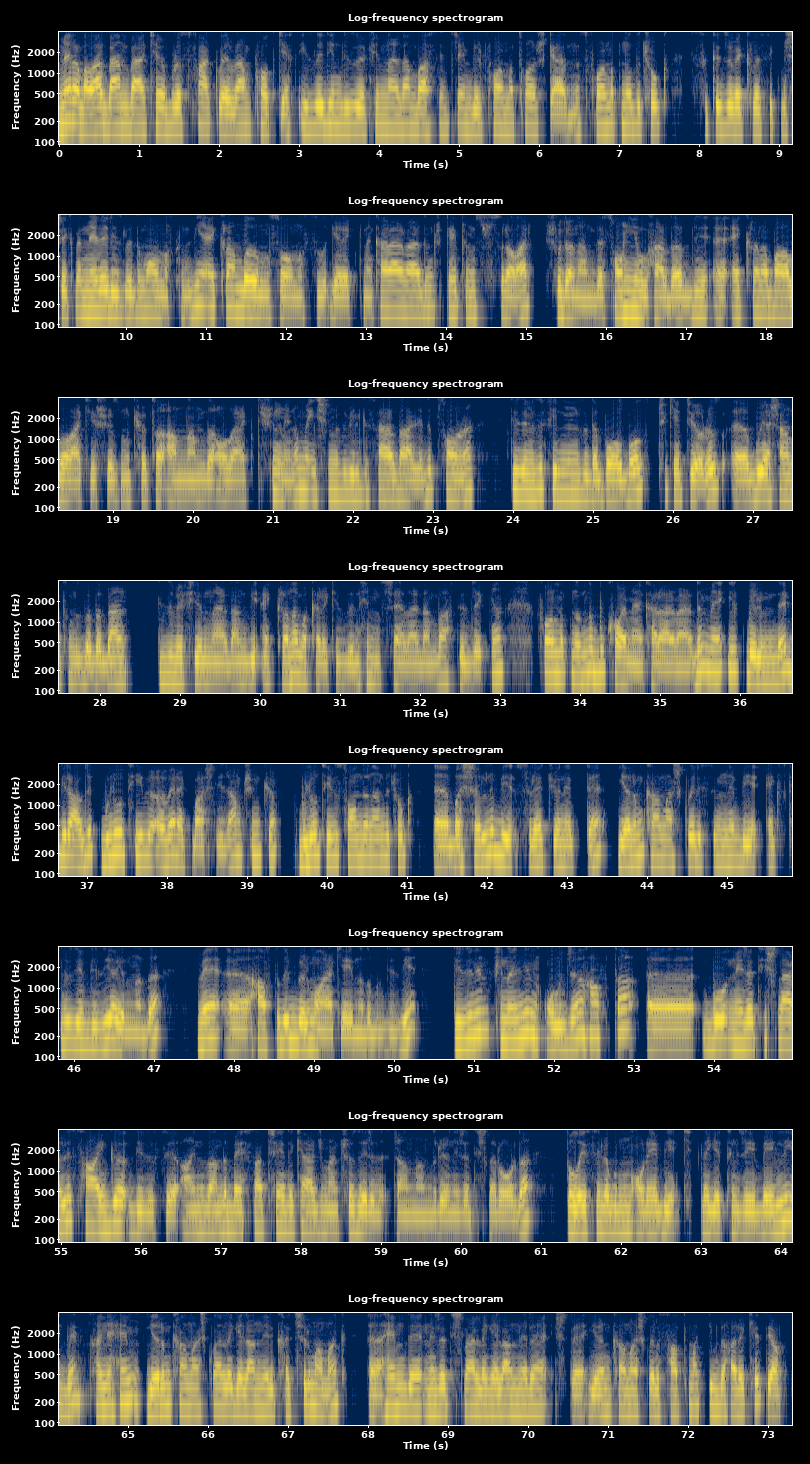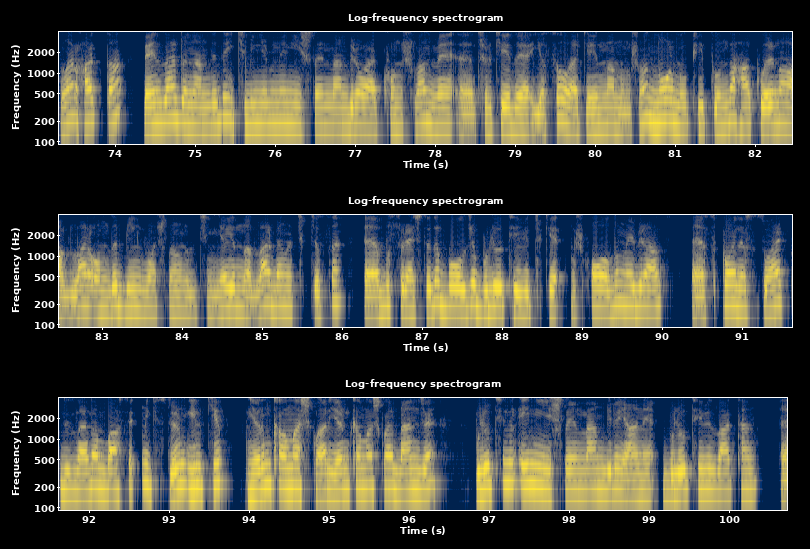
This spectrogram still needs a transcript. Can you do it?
Merhabalar ben Berke ve burası Farklı Evren Podcast. İzlediğim dizi ve filmlerden bahsedeceğim bir formata hoş geldiniz. Formatın adı çok sıkıcı ve klasik bir şekilde neler izledim olmasın diye ekran bağımlısı olması gerektiğine karar verdim. Çünkü hepimiz şu sıralar, şu dönemde, son yıllarda bir e, ekrana bağlı olarak yaşıyoruz. Bunu kötü anlamda olarak düşünmeyin ama işimizi bilgisayarda halledip sonra dizimizi, filmimizi de bol bol tüketiyoruz. E, bu yaşantımızda da ben dizi ve filmlerden bir ekrana bakarak izlediğimiz şeylerden bahsedecekken formatın adını bu koymaya karar verdim ve ilk bölümde birazcık Blue TV överek başlayacağım. Çünkü Blue TV son dönemde çok e, başarılı bir süreç yönetti. Yarım Kalan Aşklar isimli bir eksklusif dizi yayınladı ve e, haftada bir bölüm olarak yayınladı bu diziyi. Dizinin finalinin olacağı hafta e, bu Necdet İşlerli Saygı dizisi aynı zamanda Behzat Ç'deki Ercüment Çözer'i canlandırıyor Necdet İşler orada. Dolayısıyla bunun oraya bir kitle getireceği belliydi. Hani hem yarım kalan aşklarla gelenleri kaçırmamak e, hem de Necdet İşler'le gelenlere işte yarım kalan aşkları satmak gibi bir hareket yaptılar. Hatta Benzer dönemde de 2020'nin en iyi işlerinden biri olarak konuşulan ve e, Türkiye'de yasal olarak yayınlanmamış olan Normal People'ın da haklarını aldılar. Onu da Bing Watch'lamamız için yayınladılar. Ben açıkçası e, bu süreçte de bolca Blue TV tüketmiş oldum ve biraz e, spoilersız olarak bu dizilerden bahsetmek istiyorum. İlki Yarım Kalan Aşklar. Yarım Kalan Aşklar bence Blue TV'nin en iyi işlerinden biri. Yani Blue TV zaten e,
